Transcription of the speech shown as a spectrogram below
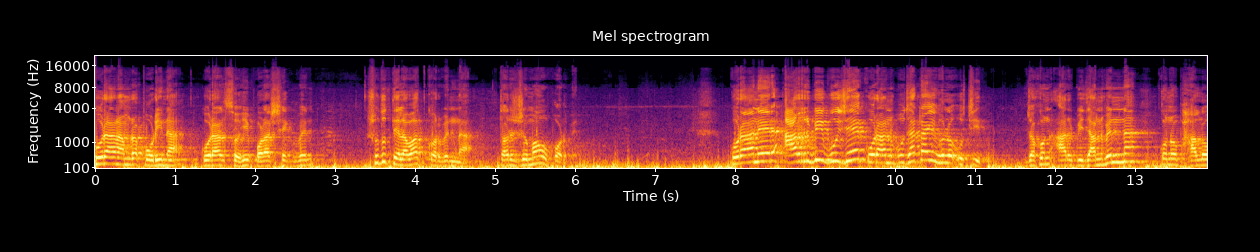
কোরআন আমরা পড়ি না, কোরআন সহি পড়া শিখবেন, শুধু তেলাওয়াত করবেন না, তর্জমাও পড়বেন। কোরআনের আরবি বুঝে কোরআন বোঝাটাই হলো উচিত। যখন আরবি জানবেন না, কোনো ভালো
